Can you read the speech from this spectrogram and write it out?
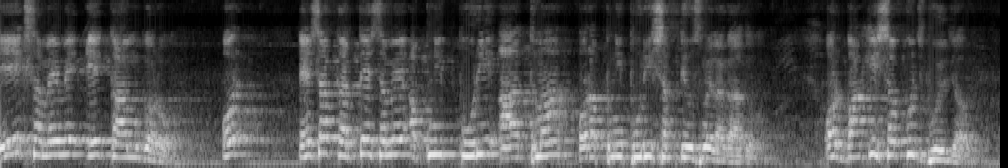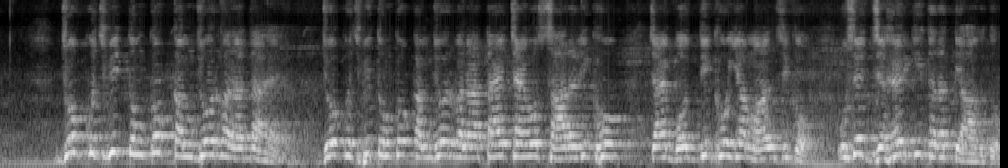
एक समय में एक काम करो और ऐसा करते समय अपनी पूरी आत्मा और अपनी पूरी शक्ति उसमें लगा दो और बाकी सब कुछ भूल जाओ। जो कुछ भी तुमको कमज़ोर बनाता है, जो कुछ भी तुमको कमज़ोर बनाता है, चाहे वो शारीरिक हो, चाहे बौद्धिक हो या मानसिक हो, उसे जहर की तरह त्याग दो।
